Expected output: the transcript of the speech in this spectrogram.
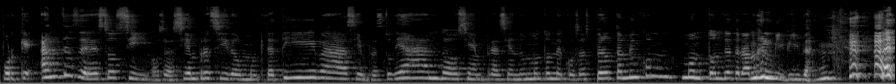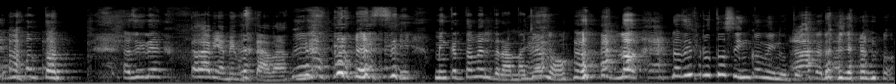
Porque antes de eso sí, o sea, siempre he sido muy creativa, siempre estudiando, siempre haciendo un montón de cosas, pero también con un montón de drama en mi vida. un montón. Así de... Todavía me gustaba. sí, me encantaba el drama, ya no. Lo, disfruto cinco minutos, pero ya no.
